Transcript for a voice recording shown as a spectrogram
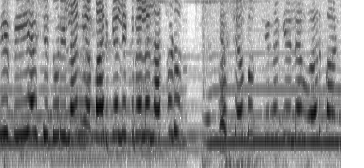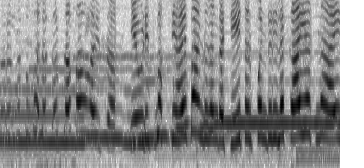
ती बी या शिदोरीला आणि या बारक्या लेकराला लाथडून. अशा भक्तीनं गेल्यावर पांडुरंग तुम्हाला कसा पावायचा एवढीच भक्ती आहे पांडुरंगाची तर पंढरीला काय येत नाही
